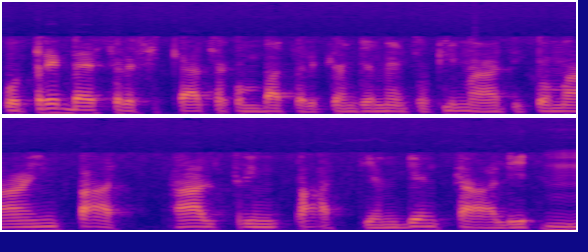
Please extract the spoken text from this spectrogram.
potrebbe essere efficace a combattere il cambiamento climatico, ma ha impatt- altri impatti ambientali mm.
